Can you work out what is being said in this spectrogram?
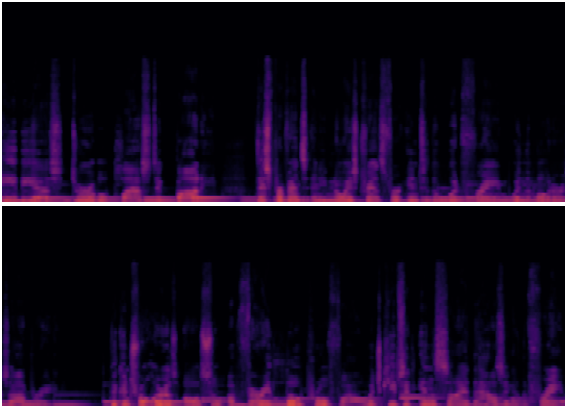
ABS durable plastic body this prevents any noise transfer into the wood frame when the motor is operating. The controller is also a very low profile, which keeps it inside the housing of the frame.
